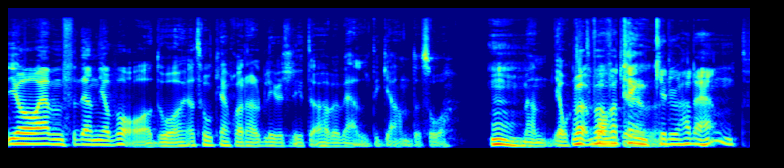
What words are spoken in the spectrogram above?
ja, även för den jag var då. Jag tror kanske att det hade blivit lite överväldigande så. Mm. Men jag åkte Va, va, vad tänker du hade hänt?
